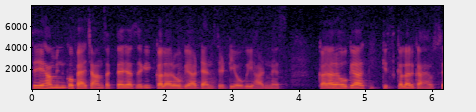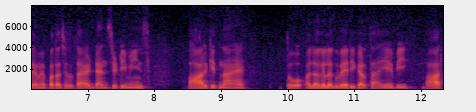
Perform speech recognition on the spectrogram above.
से हम इनको पहचान सकते हैं। जैसे कि कलर हो गया डेंसिटी हो गई हार्डनेस कलर हो गया किस कलर का है, उससे हमें पता चलता है। डेंसिटी मीन्स भार कितना है? तो अलग अलग वेरी करता है ये भी भार।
